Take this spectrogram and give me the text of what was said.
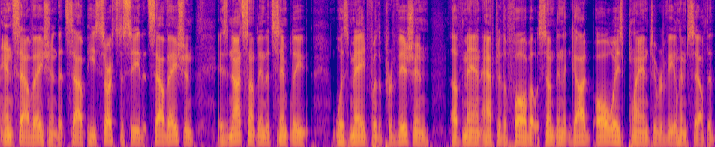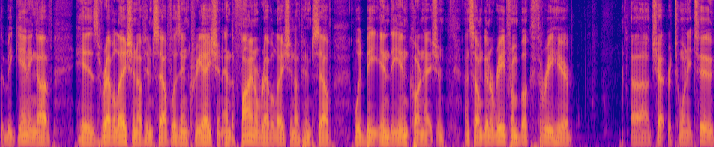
and salvation that sal- he starts to see that salvation is not something that simply was made for the provision of man after the fall, but was something that God always planned to reveal himself. That the beginning of his revelation of himself was in creation, and the final revelation of himself would be in the incarnation. And so I'm going to read from book 3 here, uh, chapter 22.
